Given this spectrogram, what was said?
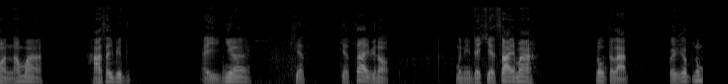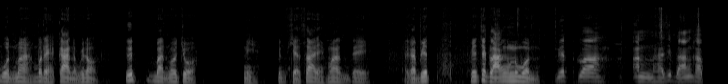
ห่อนๆแล้วมา หาใส่เบ็ดไอเหงื่อเขียดเขียดไส้พี่น้องมื่อนี้ได้เขียดไส้มาลงตลาดไปกับนุ่มอ้วนมาบ่ได้การของพี่น้องอึดบ้านว่าโจนี่ เป็นเขียดไส้มาได้แล้วก็เบ็ดเบ็ดจักหลังนุ่มอ้วนเว็ดว่าอันหาสิบหลังครับ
